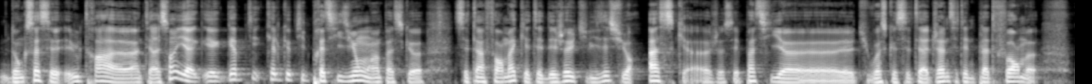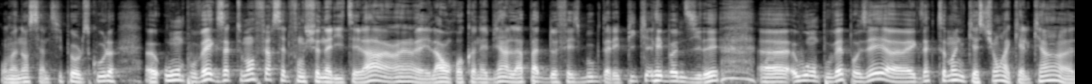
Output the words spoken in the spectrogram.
donc ça, c'est ultra euh, intéressant. Il y a, quelques petites précisions hein, parce que c'était un format qui était déjà utilisé sur Ask. Euh, je ne sais pas si euh, tu vois ce que c'était à Jan. C'était une plateforme. Bon, maintenant c'est un petit peu old school euh, où on pouvait exactement faire cette fonctionnalité-là. hein, et là, on reconnaît bien la patte de Facebook d'aller piquer les bonnes idées, euh, où on pouvait poser euh, exactement une question à quelqu'un.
